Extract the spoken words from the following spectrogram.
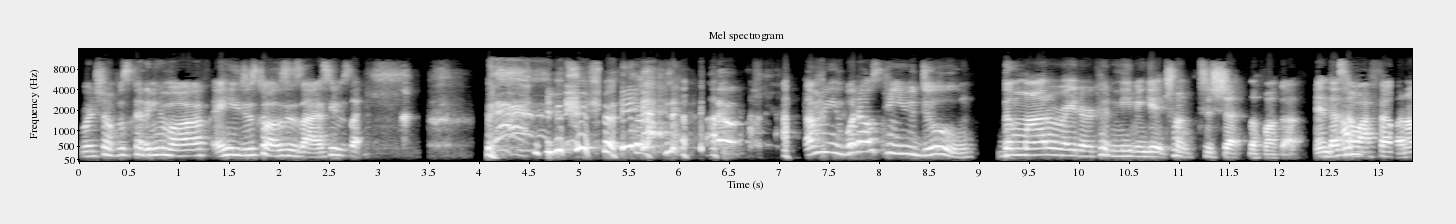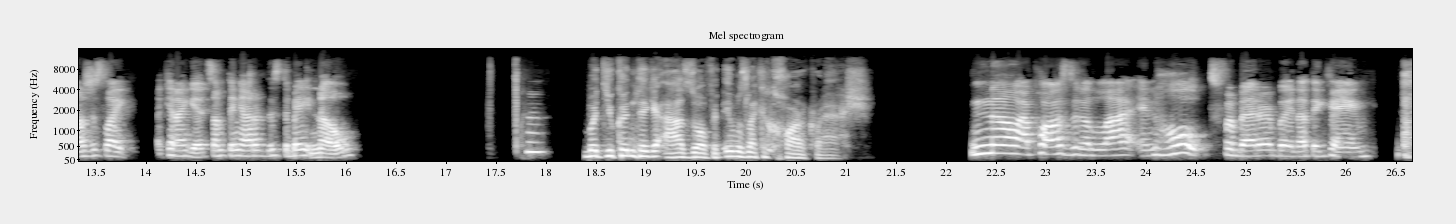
where Trump was cutting him off and he just closed his eyes. He was like, I mean, what else can you do? The moderator couldn't even get Trump to shut the fuck up. And that's how I felt. And I was just like, can I get something out of this debate? No. Hmm but you couldn't take your eyes off it. It was like a car crash. No, I paused it a lot and hoped for better, but nothing came.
